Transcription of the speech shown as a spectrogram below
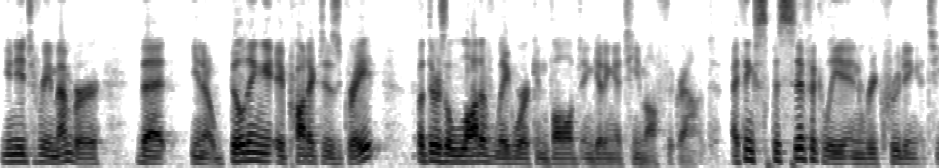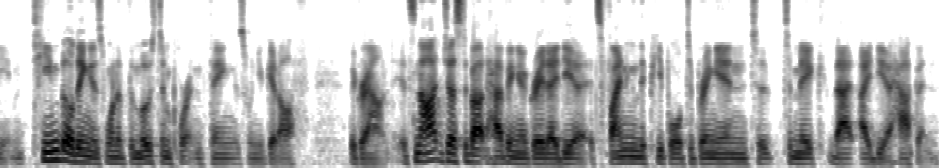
you need to remember that you know, building a product is great, but there's a lot of legwork involved in getting a team off the ground. I think specifically in recruiting a team, team building is one of the most important things when you get off the ground. It's not just about having a great idea, it's finding the people to bring in to, to make that idea happen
